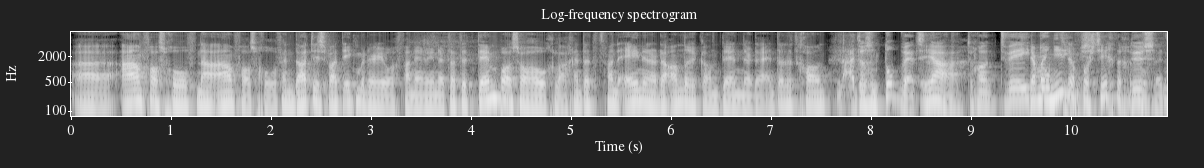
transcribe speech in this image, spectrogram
Eh, aanvalsgolf na aanvalsgolf. En dat is wat ik me er heel erg van herinner. Dat het tempo zo hoog lag en dat het van de ene naar de andere kant denderde. En dat het gewoon... Nou, het was een topwedstrijd. Ja. Gewoon twee Ja, maar niet een voorzichtige dus, topwedstrijd.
